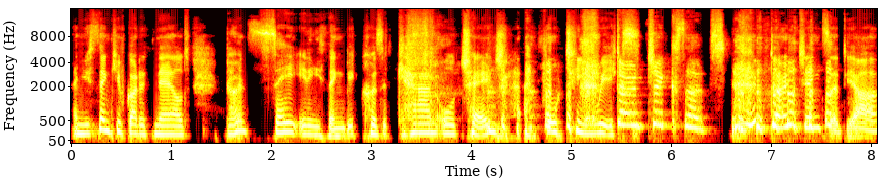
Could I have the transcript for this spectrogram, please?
and you think you've got it nailed, don't say anything because it can all change at 14 weeks. don't jinx it. don't jinx it. Yeah.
